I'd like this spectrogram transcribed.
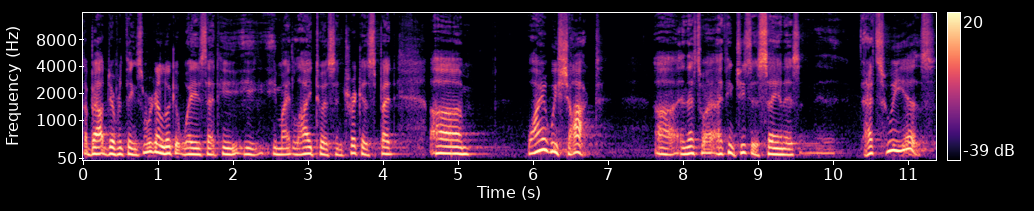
about different things? We're going to look at ways that he, he, he might lie to us and trick us. But um, why are we shocked? Uh, and that's why I think Jesus is saying is that's who he is.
